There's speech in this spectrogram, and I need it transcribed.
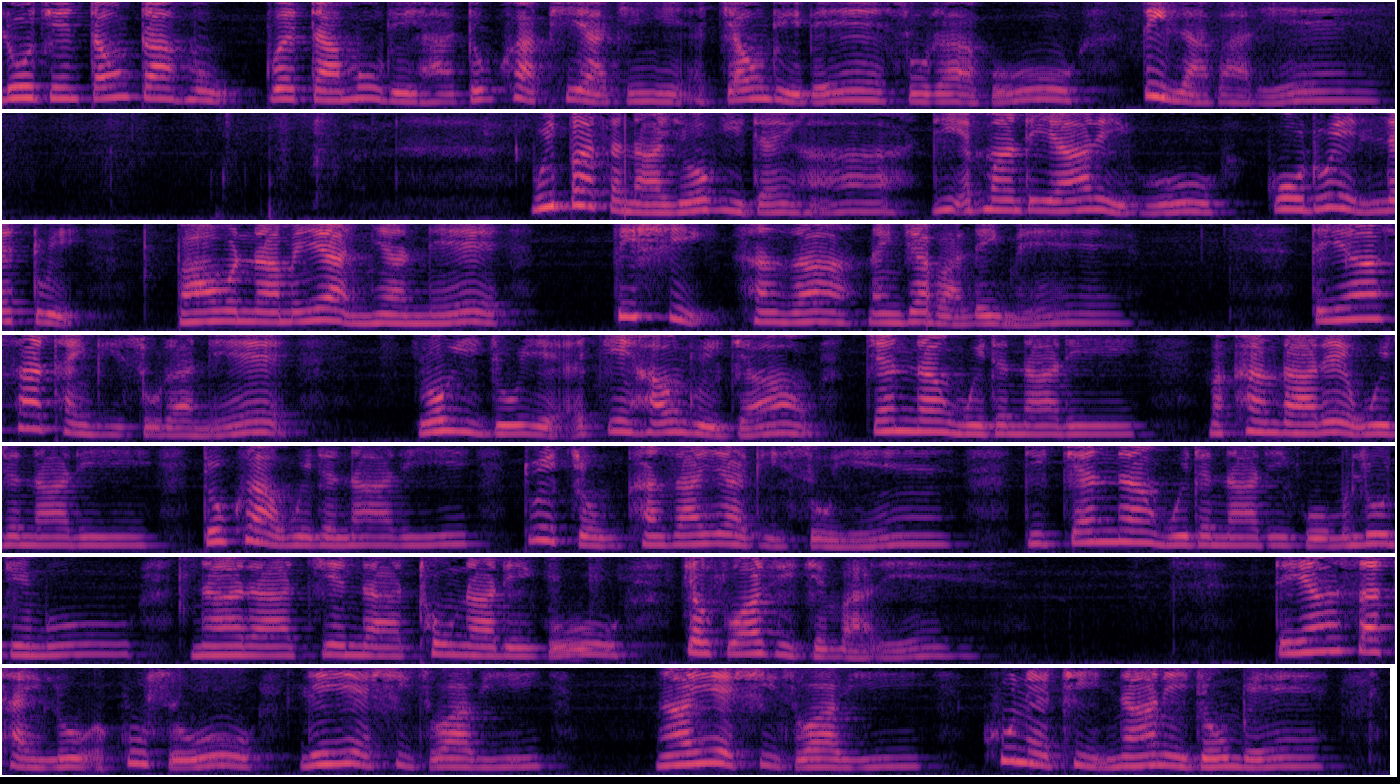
လိုချင်တောင်းတမှုတွေ့တာမှုတွေဟာဒုက္ခဖြစ်ရခြင်းရဲ့အကြောင်းတွေပဲဆိုတာကိုသိလာပါတယ်ဝိပဿနာယောဂီတိုင်းဟာဒီအမှန်တရားတွေကို ကိုယ်တွေ့လက်တွေ့ဘာဝနာမယဉာဏ်နဲ့သိရှိခံစားနိုင်ကြပါလိမ့်မယ် တရားစထိုင်ပြီဆိုတာနဲ့ယောဂီတို့ရဲ့အကျင့်ဟောင်းတွေကြောင့်ကျမ်းတမ်းဝေဒနာတွေမခံတာတဲ့ဝေဒနာတွေဒုက္ခဝေဒနာတွေတွေ့ကြုံခံစားရပြီဆိုရင်ဒီကျမ်းတမ်းဝေဒနာတွေကိုမလိုချင်ဘူးနာတာကျင်တာထုံတာတွေကိုပျောက်သွားစီခြင်းပါတယ်တရားစထိုင်လို့အခုဆို၄ရက်ရှိသွားပြီ၅ရက်ရှိသွားပြီ ခုနဲ့ထိနားနေတုံးပဲ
